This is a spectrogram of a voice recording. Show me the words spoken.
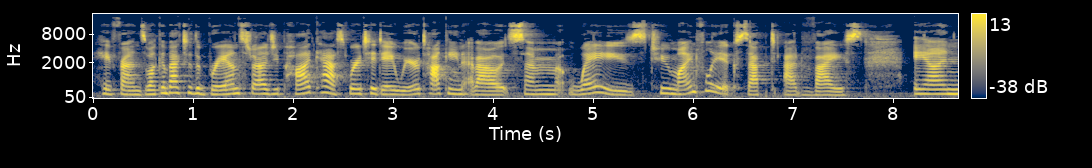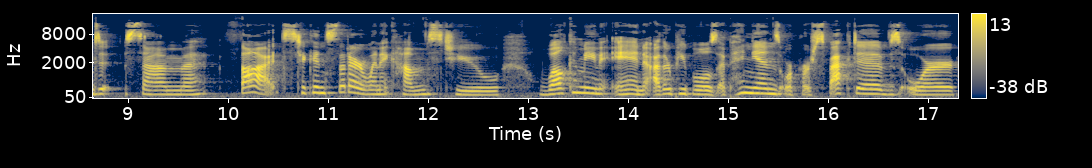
Hey, friends, welcome back to the Brand Strategy Podcast, where today we're talking about some ways to mindfully accept advice and some thoughts to consider when it comes to welcoming in other people's opinions or perspectives or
